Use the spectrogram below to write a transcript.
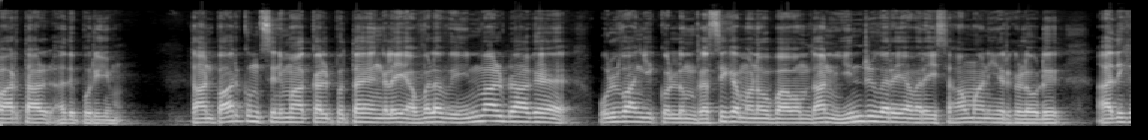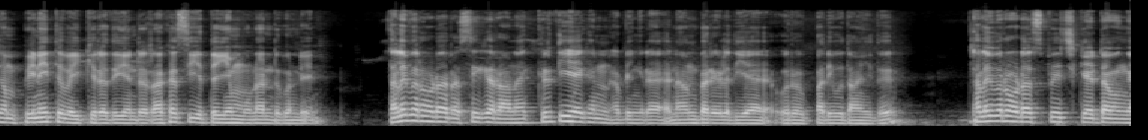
பார்த்தால் அது புரியும். தான் பார்க்கும் சினிமாக்கள் புத்தகங்களை அவ்வளவு இன்வால்வ்டாக உள்வாங்கிக் கொள்ளும் ரசிக மனோபாவம் தான் இன்று வரை அவரை சாமானியர்களோடு அதிகம் பிணைத்து வைக்கிறது என்ற ரகசியத்தையும் உணர்ந்து கொண்டேன். தலைவரோட ரசிகரான கிருத்தியேகன் அப்படிங்கிற நண்பர் எழுதிய ஒரு பதிவு தான் இது. தலைவரோட ஸ்பீச் கேட்டவங்க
